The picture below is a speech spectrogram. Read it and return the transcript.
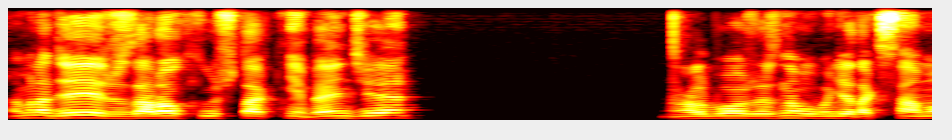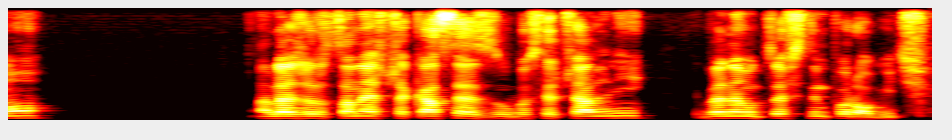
Mam nadzieję, że za rok już tak nie będzie, albo że znowu będzie tak samo, ale że dostanę jeszcze kasę z ubezpieczalni i będę mógł coś z tym porobić.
